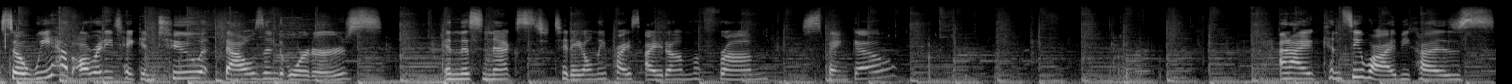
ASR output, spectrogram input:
So we have already taken 2,000 orders in this next today only price item from Spanko. And I can see why because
